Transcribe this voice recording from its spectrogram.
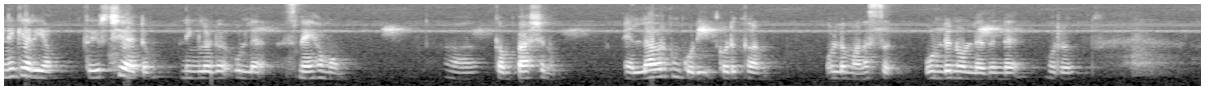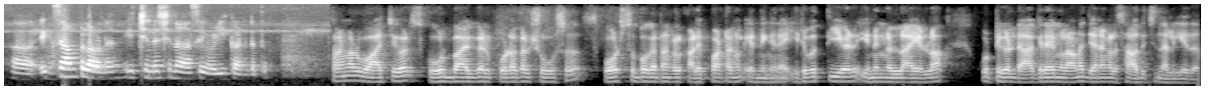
എനിക്കറിയാം തീർച്ചയായിട്ടും നിങ്ങളുടെ ഉള്ള സ്നേഹവും കമ്പാഷനും എല്ലാവർക്കും കൂടി കൊടുക്കാൻ ഉള്ള മനസ്സ് ഉണ്ടെന്നുള്ളതിന്റെ ഒരു എക്സാമ്പിളാണ് ഈ ചിന്ന ചിന്ന ആസ വഴി കണ്ടത്. വസ്ത്രങ്ങൾ വാച്ചുകൾ സ്കൂൾ ബാഗുകൾ കുടകൾ ഷൂസ് സ്പോർട്സ് ഉപകരണങ്ങൾ കളിപ്പാട്ടങ്ങൾ എന്നിങ്ങനെ ഇരുപത്തിയേഴ് ഇനങ്ങളിലായുള്ള കുട്ടികളുടെ ആഗ്രഹങ്ങളാണ് ജനങ്ങൾ സാധിച്ചു നൽകിയത്.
